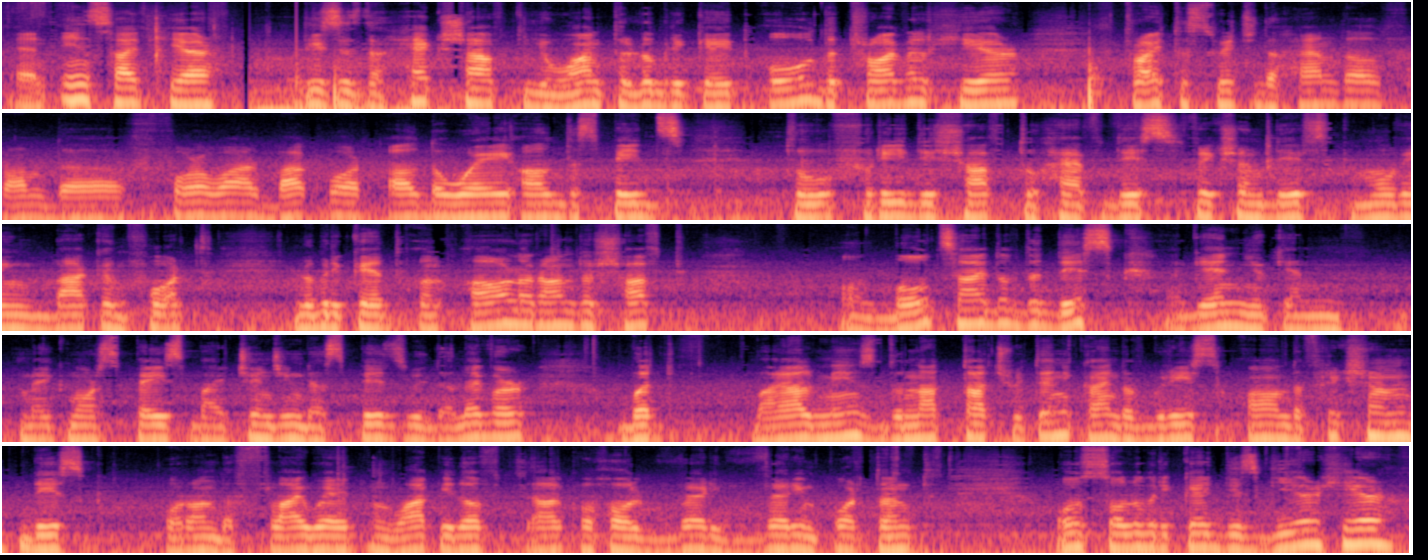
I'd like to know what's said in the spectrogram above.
and inside here this is the hex shaft you want to lubricate. All the travel here try to switch the handle from the forward backward all the way all the speeds to free the shaft to have this friction disc moving back and forth. Lubricate on all around the shaft on both sides of the disc. Again you can make more space by changing the speeds with the lever but by all means do not touch with any kind of grease on the friction disc or on the flywheel and wipe it off with alcohol. Very very important. Also lubricate this gear here.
